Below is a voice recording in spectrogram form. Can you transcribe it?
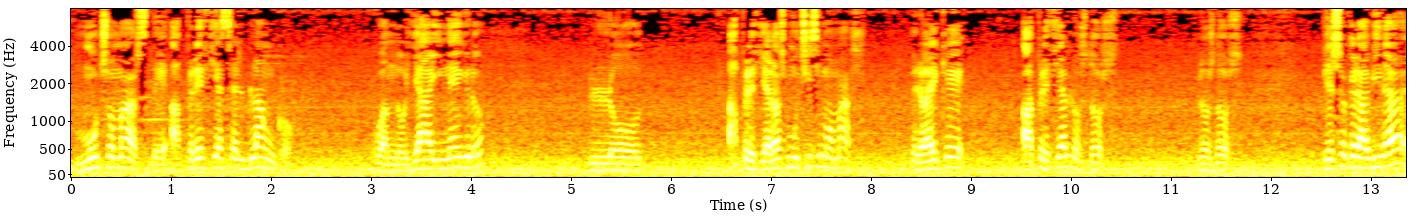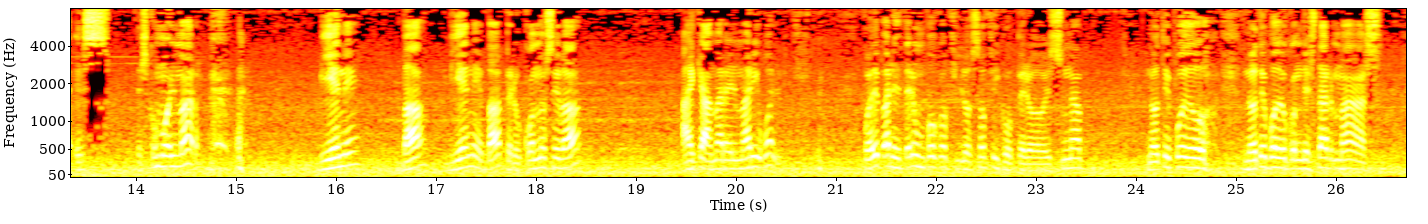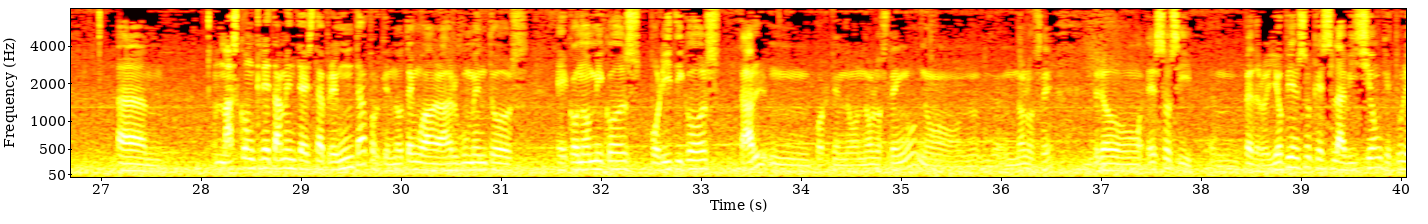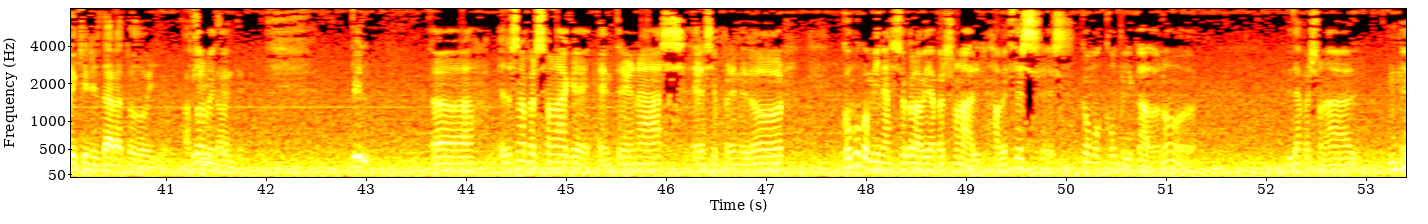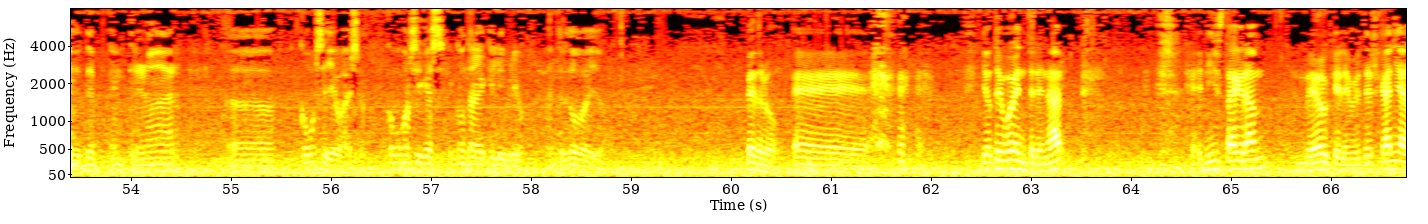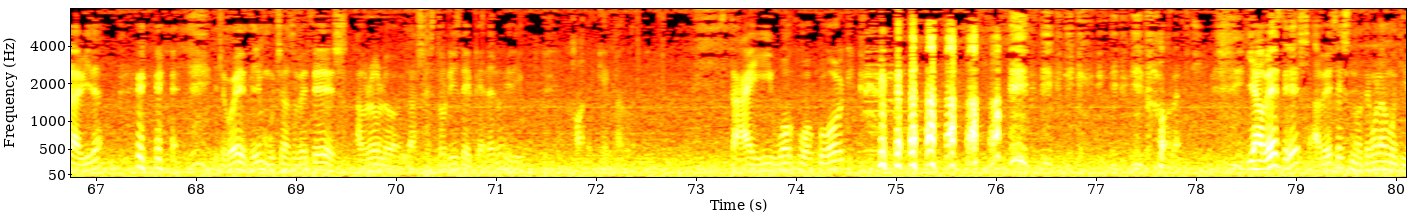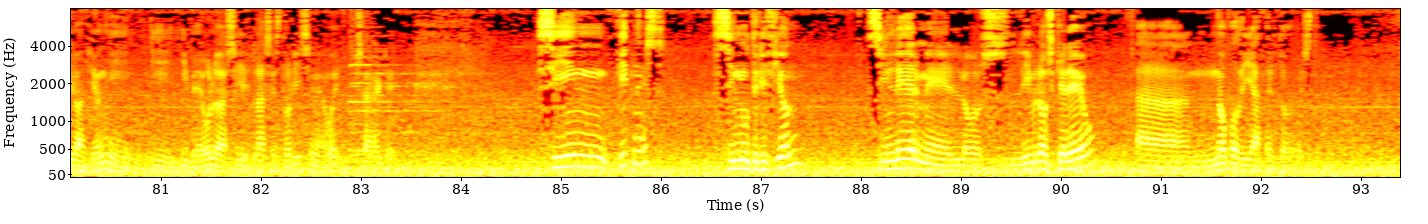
mucho más de aprecias el blanco cuando ya hay negro, lo apreciarás muchísimo más. Pero hay que apreciar los dos. Los dos. Pienso que la vida es, es como el mar. viene, va, viene, va, pero cuando se va, hay que amar el mar igual. Puede parecer un poco filosófico, pero es una... No te puedo, no te puedo contestar más, um, más concretamente a esta pregunta porque no tengo argumentos económicos, políticos, tal, mm, porque no, no los tengo, no, no, no, lo sé. Pero eso sí, em, Pedro, yo pienso que es la visión que tú le quieres dar a todo ello. Absolutamente. Phil, uh, eres una persona que entrenas, eres emprendedor. ¿Cómo combinas eso con la vida personal? A veces es como complicado, ¿no? Vida personal, uh -huh. eh, de entrenar. Uh, ¿Cómo se lleva eso? ¿Cómo consigues encontrar el equilibrio entre todo ello? Pedro, eh, yo te voy a entrenar en Instagram, veo que le metes caña a la vida y te voy a decir, muchas veces abro lo, las stories de Pedro y digo, joder, qué cabrón. Está ahí, walk, walk, walk. joder, tío. Y a veces, a veces no tengo la motivación y, veo las, las stories y me voy. O sea que sin fitness, sin nutrición, sin leerme los libros que leo, uh, no podría hacer todo esto.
